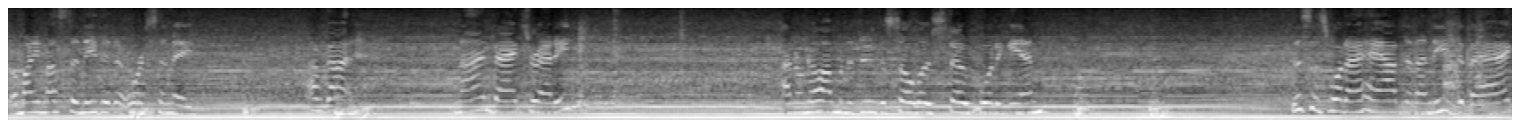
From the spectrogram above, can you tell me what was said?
Somebody must have needed it worse than me. I've got nine bags ready. I don't know I'm going to do the solo stove wood again. This is what I have that I need to bag.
